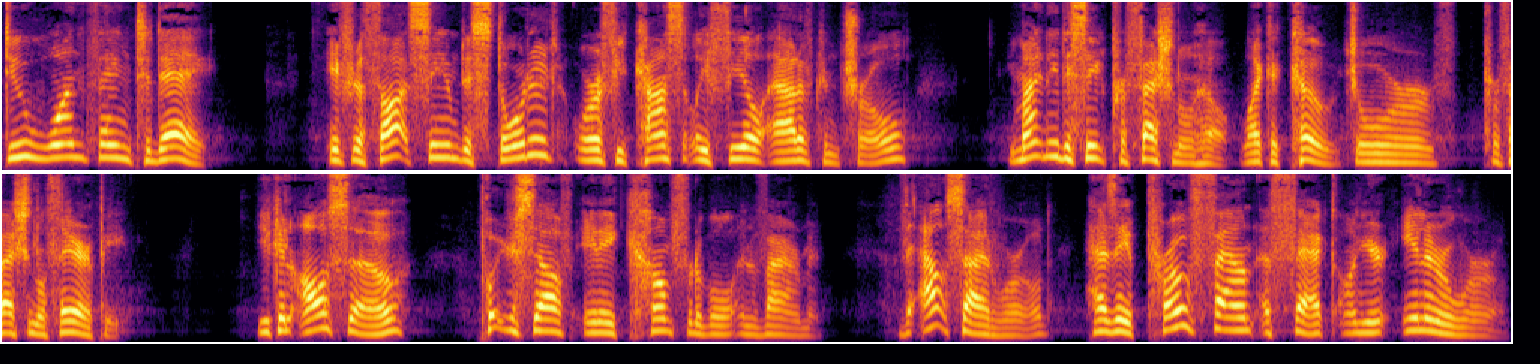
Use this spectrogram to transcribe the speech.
Do one thing today. If your thoughts seem distorted or if you constantly feel out of control, you might need to seek professional help, like a coach or professional therapy. You can also put yourself in a comfortable environment. The outside world has a profound effect on your inner world.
